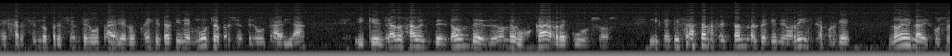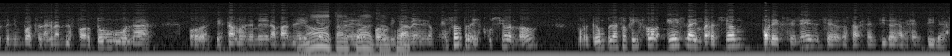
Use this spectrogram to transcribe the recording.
ejerciendo presión tributaria en un país que ya tiene mucha presión tributaria y que ya no saben de dónde, de dónde buscar recursos y que quizás están afectando al pequeño ahorrista, porque no es la discusión del impuesto a las grandes fortunas, o que estamos en el medio de una pandemia, No, y tal que cual, por tal únicamente- es otra discusión, ¿no? Porque un plazo fijo es la inversión por excelencia de los argentinos y argentinas.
